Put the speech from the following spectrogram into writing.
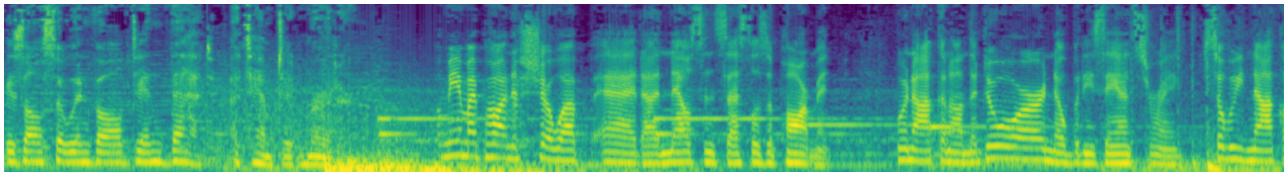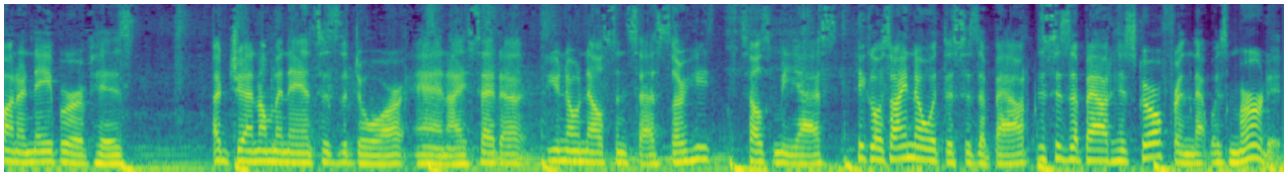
is also involved in that attempted murder. Well, me and my partner show up at uh, Nelson Sessler's apartment. We're knocking on the door, nobody's answering. So we knock on a neighbor of his. A gentleman answers the door, and I said, uh, Do you know Nelson Sessler? He tells me yes. He goes, I know what this is about. This is about his girlfriend that was murdered.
